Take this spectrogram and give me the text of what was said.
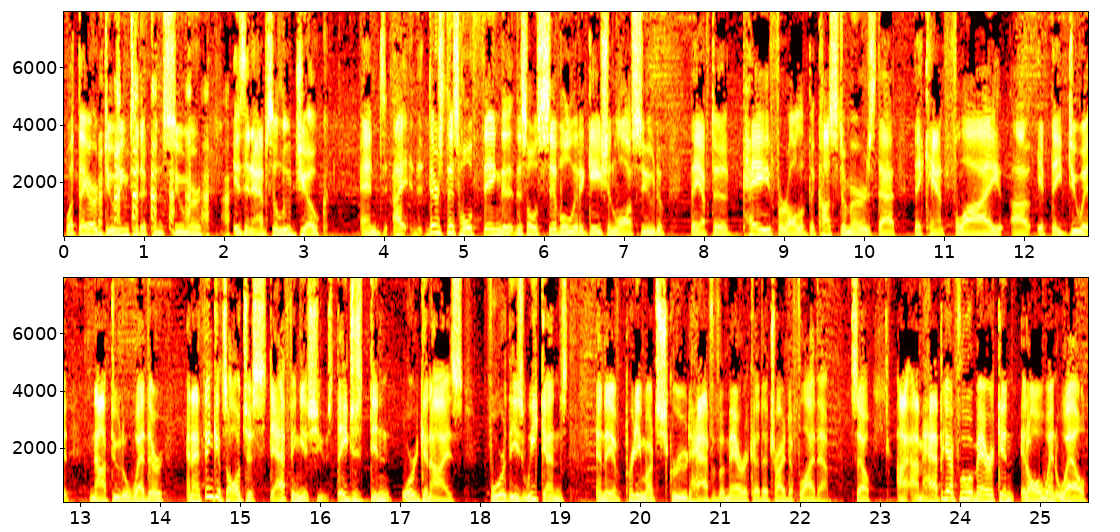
What they are doing to the consumer is an absolute joke. And I, there's this whole thing, this whole civil litigation lawsuit of they have to pay for all of the customers that they can't fly uh, if they do it not due to weather. And I think it's all just staffing issues. They just didn't organize for these weekends, and they have pretty much screwed half of America that tried to fly them. So I, am happy I flew American. It all went well.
